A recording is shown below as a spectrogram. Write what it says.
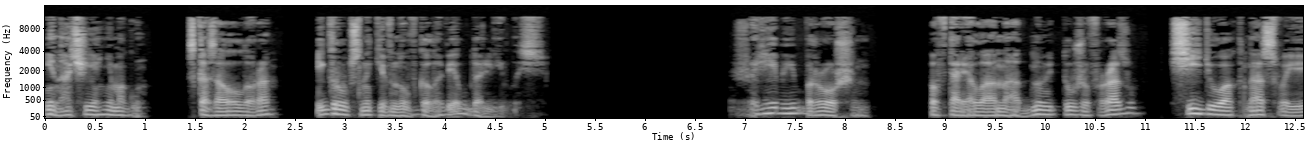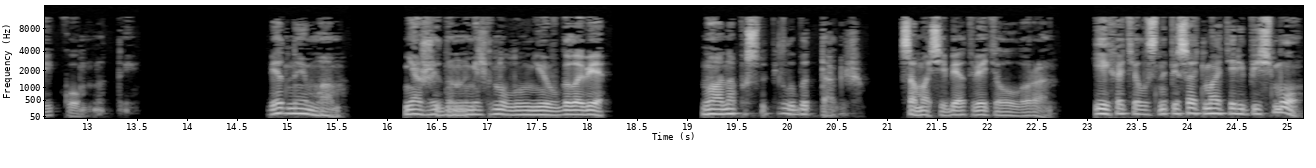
Иначе я не могу, — сказала Лоран и, грустно кивнув голове, удалилась. «Жребий брошен», — повторяла она одну и ту же фразу, сидя у окна своей комнаты. Бедная мама неожиданно мелькнула у нее в голове, но она поступила бы так же, — сама себе ответила Лоран. Ей хотелось написать матери письмо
